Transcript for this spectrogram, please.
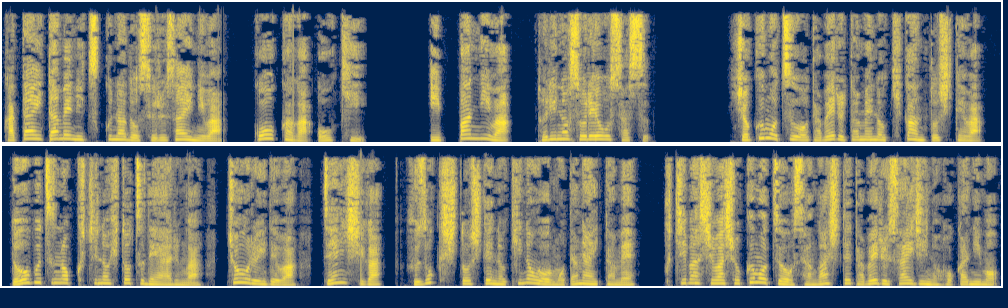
硬いためにつくなどする際には効果が大きい。一般には鳥のそれを指す。食物を食べるための器官としては動物の口の一つであるが、鳥類では前肢が付属詞としての機能を持たないため、くちばしは食物を探して食べる際時の他にも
